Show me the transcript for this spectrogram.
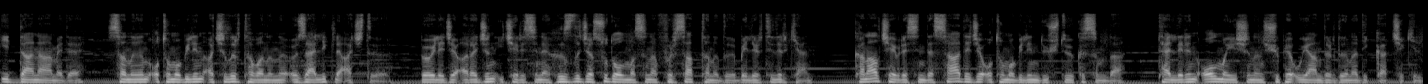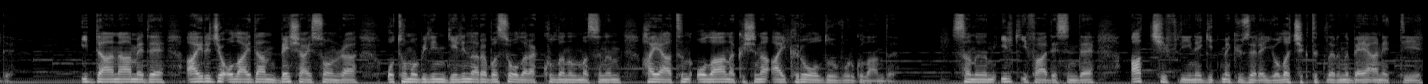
İddianamede sanığın otomobilin açılır tavanını özellikle açtığı, böylece aracın içerisine hızlıca su dolmasına fırsat tanıdığı belirtilirken, kanal çevresinde sadece otomobilin düştüğü kısımda tellerin olmayışının şüphe uyandırdığına dikkat çekildi. İddianamede ayrıca olaydan 5 ay sonra otomobilin gelin arabası olarak kullanılmasının hayatın olağan akışına aykırı olduğu vurgulandı. sanığın ilk ifadesinde at çiftliğine gitmek üzere yola çıktıklarını beyan ettiği,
